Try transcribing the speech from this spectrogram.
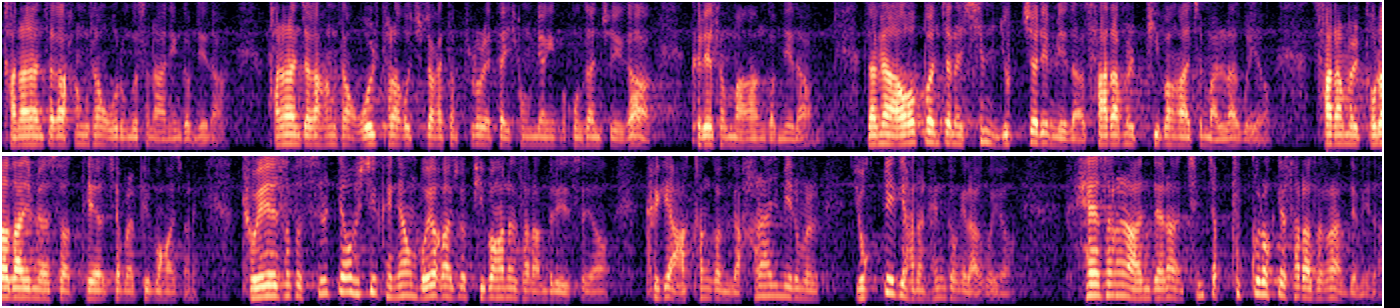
가난한 자가 항상 옳은 것은 아닌 겁니다. 가난한 자가 항상 옳다라고 주장했던 프롤레타리아 혁명인 공산주의가 그래서 망한 겁니다. 그다음에 아홉 번째는 16절입니다. 사람을 비방하지 말라고요. 사람을 돌아다니면서 제발 비방하지 말 교회에서도 쓸데없이 그냥 모여가지고 비방하는 사람들이 있어요. 그게 악한 겁니다. 하나님 이름을 욕되게 하는 행동이라고요. 해서는 안 되는 진짜 부끄럽게 살아서는 안 됩니다.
